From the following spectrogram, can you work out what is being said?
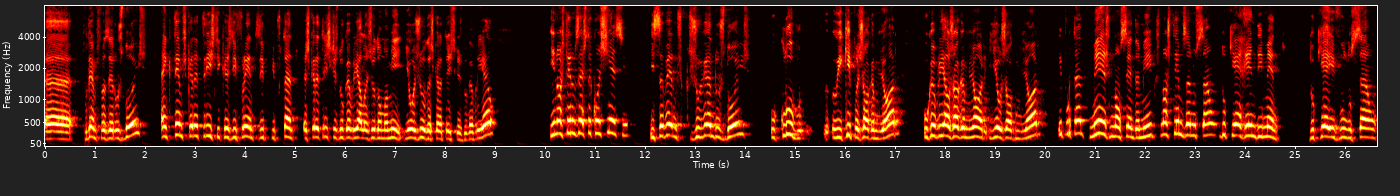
Uh, podemos fazer os dois em que temos características diferentes e, e, portanto, as características do Gabriel ajudam-me a mim e eu ajudo as características do Gabriel, e nós termos esta consciência e sabermos que jogando os dois, o clube, a equipa joga melhor, o Gabriel joga melhor e eu jogo melhor, e portanto, mesmo não sendo amigos, nós temos a noção do que é rendimento, do que é evolução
